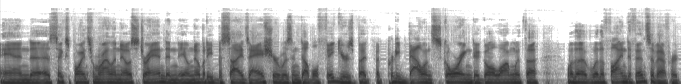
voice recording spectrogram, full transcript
and uh, six points from Rylan Nostrand, and you know nobody besides Asher was in double figures, but but pretty balanced scoring to go along with a with a with a fine defensive effort.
